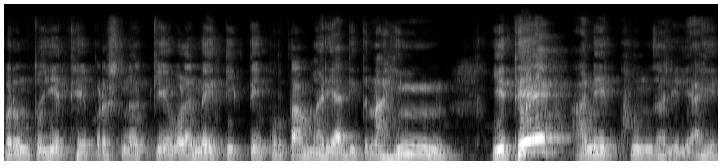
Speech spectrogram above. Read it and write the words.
परंतु येथे प्रश्न केवळ नैतिकतेपुरता मर्यादित नाही. येथे अनेक खून झालेले आहेत.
